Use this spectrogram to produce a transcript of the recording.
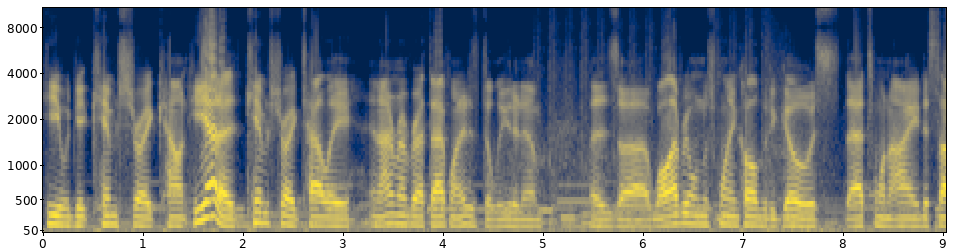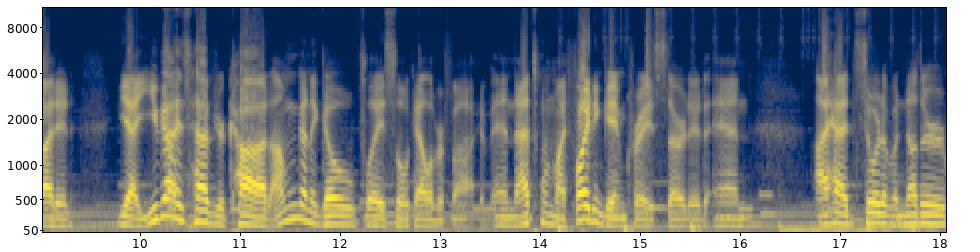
he would get Kim Strike count. He had a Kim Strike tally, and I remember at that point I just deleted him, as uh, while everyone was playing Call of Duty Ghosts, that's when I decided, yeah, you guys have your COD, I'm gonna go play Soul Calibur 5, and that's when my fighting game craze started, and I had sort of another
